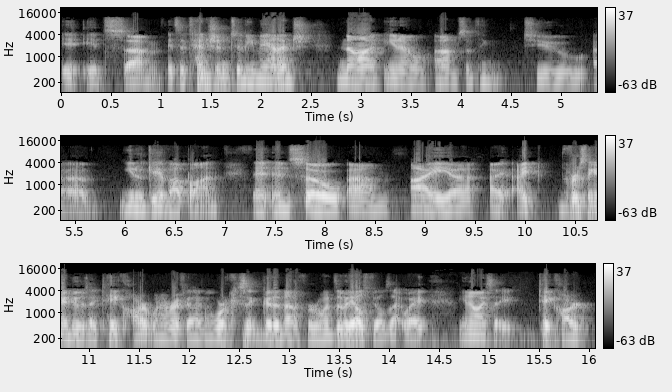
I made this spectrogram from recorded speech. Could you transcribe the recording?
it, it's um, it's attention to be managed, not you know um, something to uh, you know give up on. And, and so um, I, uh, I, I, the first thing I do is I take heart whenever I feel like my work isn't good enough, or when somebody else feels that way. You know, I say take heart.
